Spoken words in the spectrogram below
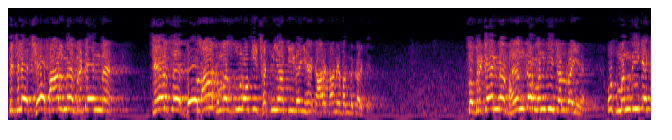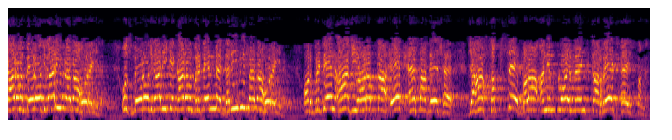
पिछले छह साल में ब्रिटेन में डेढ़ से दो लाख मजदूरों की छटनियाँ की गई हैं कारखाने बंद करके। तो ब्रिटेन में भयंकर मंदी चल रही है। उस मंदी के कारण बेरोजगारी पैदा हो रही है। उस बेरोजगारी के कारण ब्रिटेन में गरीबी पैदा हो रही है। और ब्रिटेन आज यूरोप का एक ऐसा देश है, जहाँ सबसे बड़ा अनएम्प्लॉयमेंट का रेट है इस समय।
